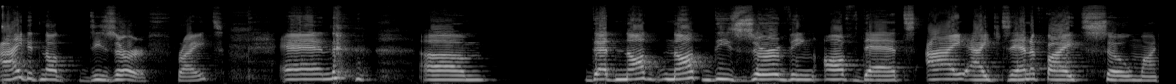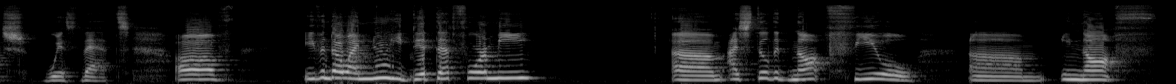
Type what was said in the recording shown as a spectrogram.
I did not deserve, right? And um, that not not deserving of that, I identified so much with that. Of even though I knew he did that for me, um, I still did not feel um, enough,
